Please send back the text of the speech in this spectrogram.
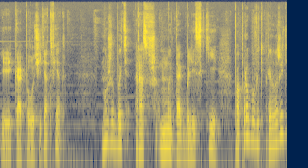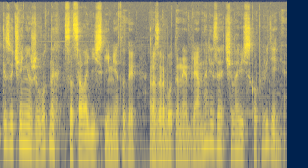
И как получить ответ – может быть, раз уж мы так близки, попробовать приложить к изучению животных социологические методы, разработанные для анализа человеческого поведения.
